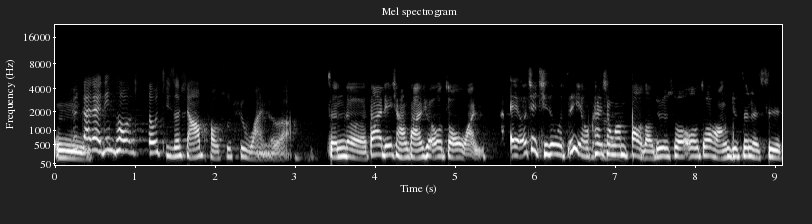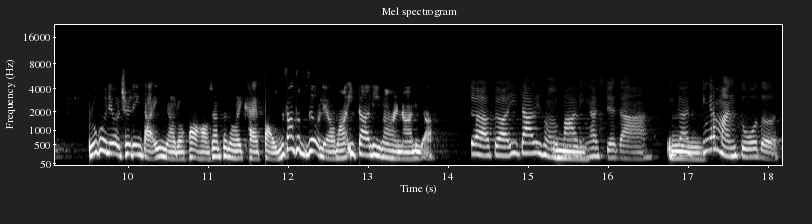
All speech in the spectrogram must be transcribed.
嗯，因为大家一定都都急着想要跑出去玩了啊！真的，大家一定想要赶快去欧洲玩。哎，而且其实我之前有看相关报道，就是说欧洲好像就真的是，如果你有确定打疫苗的话，好像真的会开放。我们上次不是有聊吗？意大利吗？还是哪里啊？对啊，对啊，意大利什么巴黎那些的啊，嗯、应该、嗯、应该蛮多的。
